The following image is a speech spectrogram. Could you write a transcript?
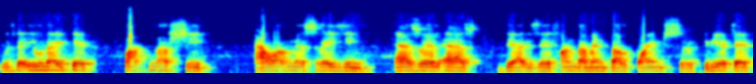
with the united partnership, awareness raising, as well as there is a fundamental points created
